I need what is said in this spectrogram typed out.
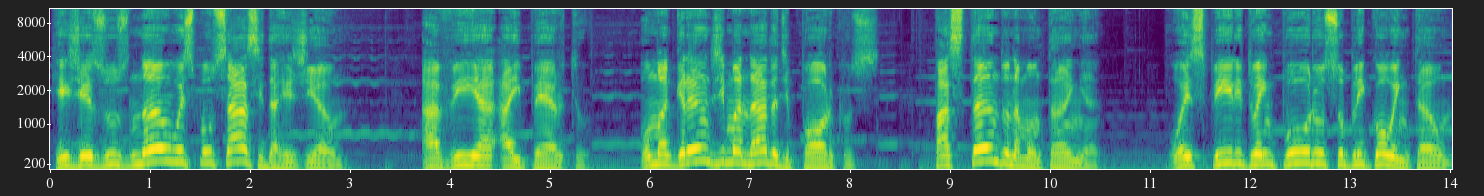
que Jesus não o expulsasse da região. Havia aí perto uma grande manada de porcos, pastando na montanha. O espírito impuro suplicou então:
